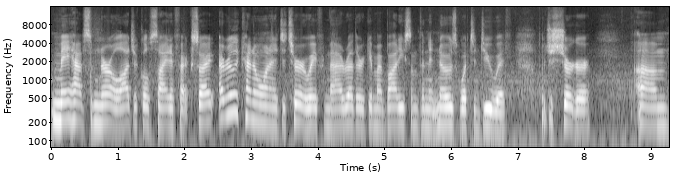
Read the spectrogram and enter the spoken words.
may have some neurological side effects. So I, I really kind of want to deter away from that. I'd rather give my body something it knows what to do with, which is sugar. Um,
